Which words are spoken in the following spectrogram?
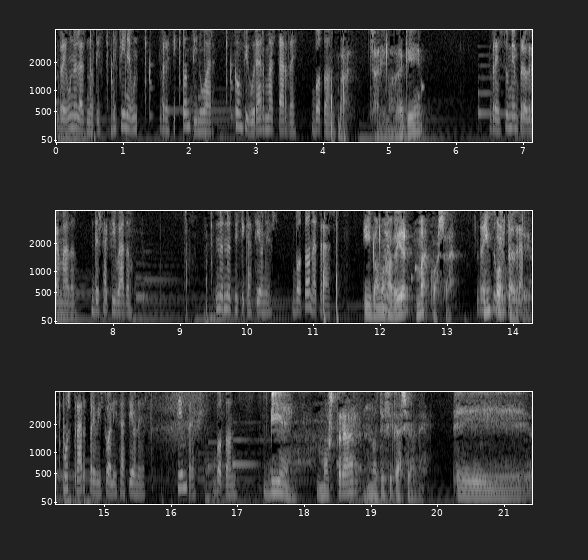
Reúne las notificaciones. Define un. reci- continuar. Configurar más tarde. Botón. Vale, salimos de aquí. Resumen programado. Desactivado. No notificaciones. Botón atrás. Y vamos a ver más cosas. Resumen Importante. Mostrar previsualizaciones. Siempre. Botón. Bien, mostrar notificaciones. Eh,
